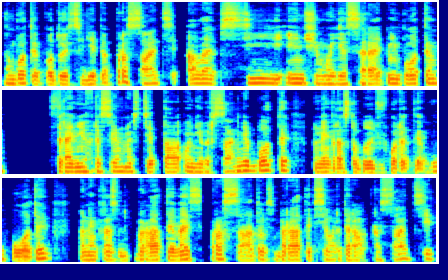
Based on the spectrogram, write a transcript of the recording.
боти будуть сидіти в просадці, але всі інші мої середні боти, середньої агресивності та універсальні боти, вони якраз то будуть входити в угоди, вони якраз будуть брати весь просадок, збирати всі ордера в просадці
